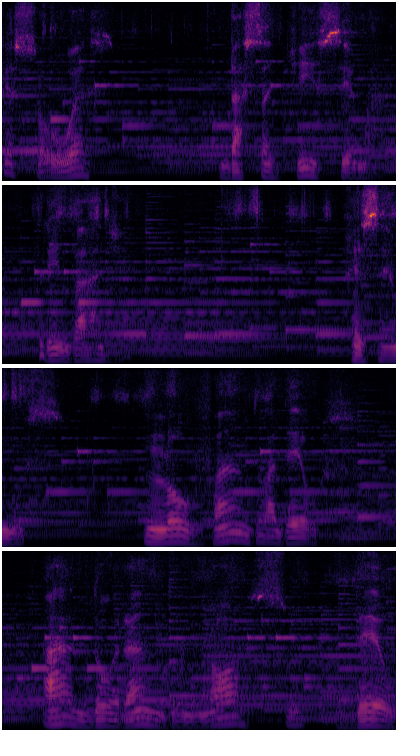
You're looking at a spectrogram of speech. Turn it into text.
pessoas da Santíssima Trindade. Rezemos louvando a Deus, adorando nosso Deus,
